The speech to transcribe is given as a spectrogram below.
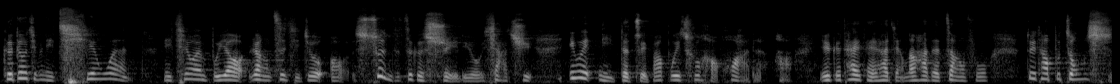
可弟兄姐妹，你千万你千万不要让自己就哦顺着这个水流下去，因为你的嘴巴不会出好话的。哈，有一个太太她讲到她的丈夫对她不忠实，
